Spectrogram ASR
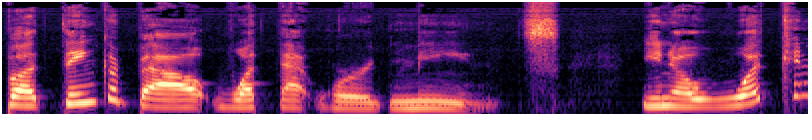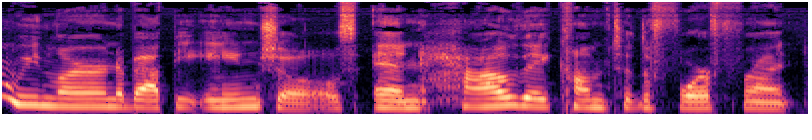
But think about what that word means. You know, what can we learn about the angels and how they come to the forefront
